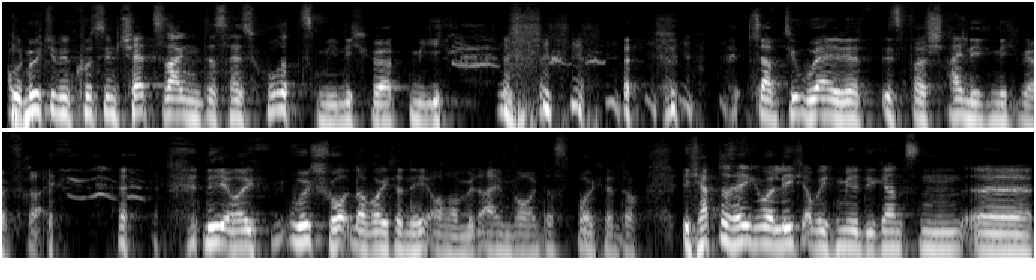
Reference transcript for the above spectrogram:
gut. Ich möchte mir kurz im Chat sagen, das heißt Hurz me, nicht hört me. ich glaube, die URL ist wahrscheinlich nicht mehr frei. nee, aber ich, wollte ich dann nicht auch noch mit einbauen. Das wollte ich dann doch. Ich habe tatsächlich überlegt, ob ich mir die ganzen äh,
